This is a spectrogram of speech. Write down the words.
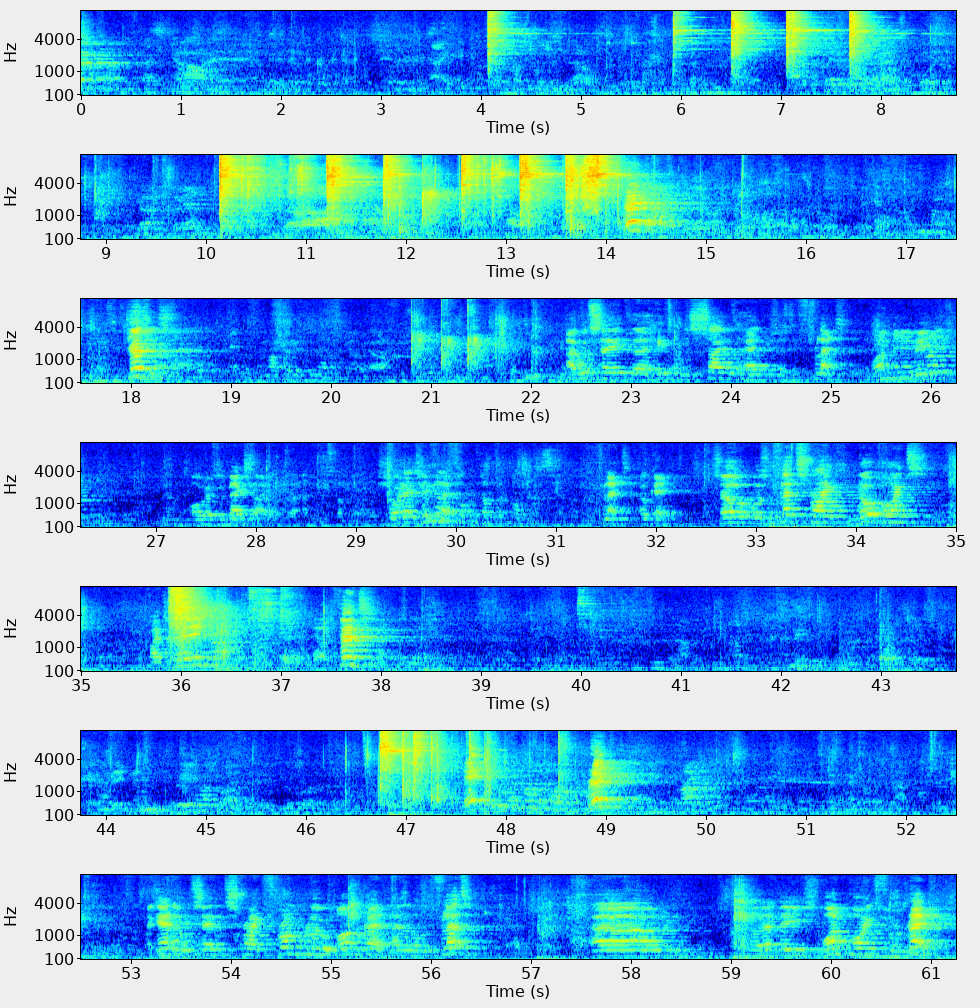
Judges. I would say the hit on the side of the head was just flat. One minute. Or with the backside? Short edge or flat? Flat, okay. So it was a flat strike, no points. Fight ready? Fence. Again, I would say that strike from blue on red landed on the flat. Um, so that leaves one point for red.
